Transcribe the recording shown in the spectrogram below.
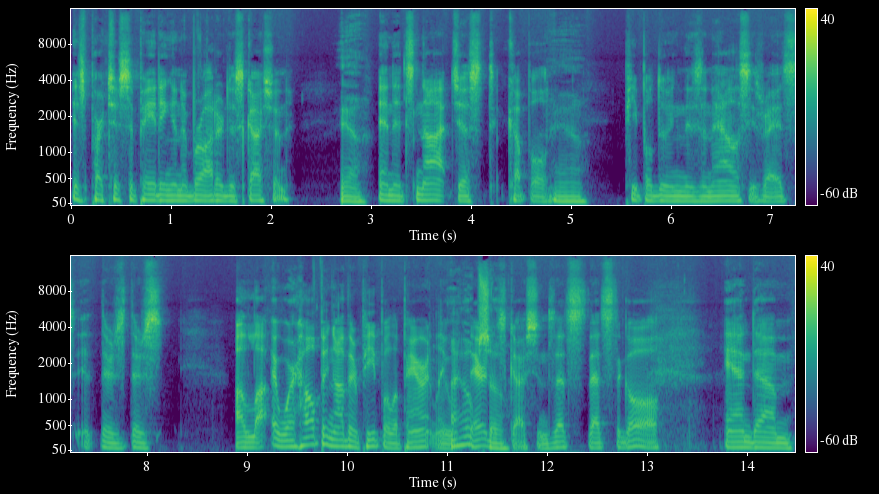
is participating in a broader discussion, yeah, and it's not just a couple yeah. people doing these analyses. Right? It's it, there's there's a lot. We're helping other people apparently with their so. discussions. That's that's the goal, and um,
